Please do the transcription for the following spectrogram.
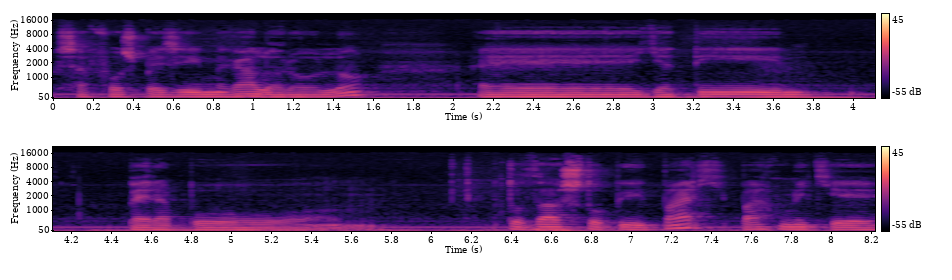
σαφώς παίζει μεγάλο ρόλο, ε, γιατί πέρα από το δάσος το οποίο υπάρχει, υπάρχουν και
